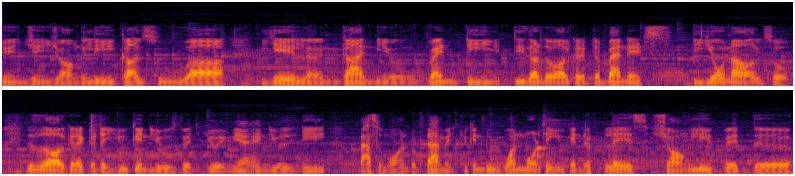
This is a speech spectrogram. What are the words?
Yunjin, Zhongli, Kazuha, Yelan, Ganyu, Venti. These are the all character. Bennett's, Diona also. These are all character that you can use with Yoimiya, and you will deal massive amount of damage. You can do one more thing. You can replace Zhongli with the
